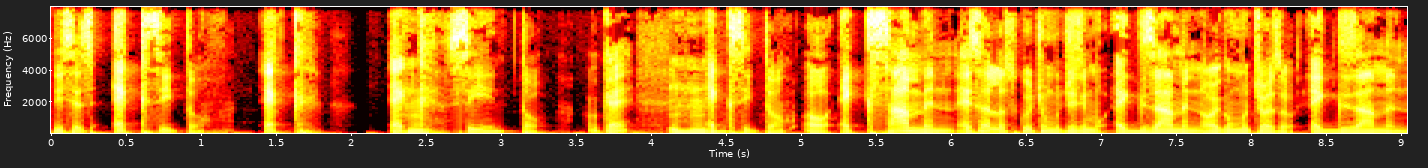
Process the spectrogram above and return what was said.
dices éxito. Ec, éxito. ¿Ok? Éxito. O examen. Eso lo escucho muchísimo. Examen. Oigo mucho eso. Examen.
